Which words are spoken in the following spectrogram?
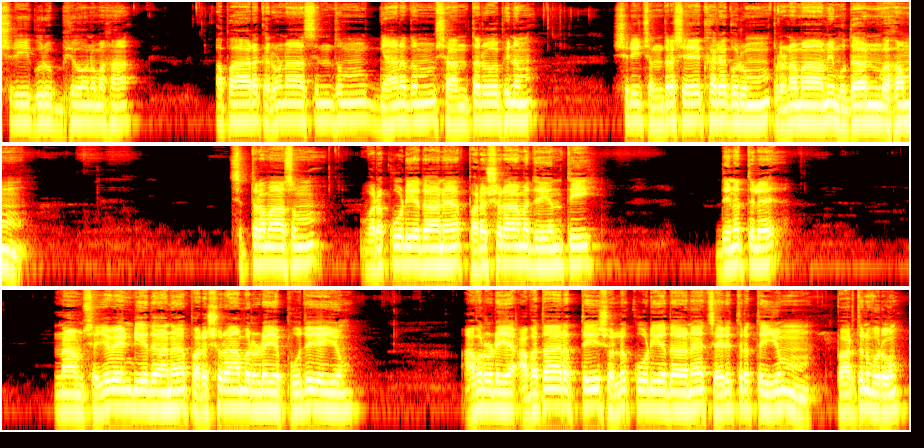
ஸ்ரீகுருப்போ நம. அபார கருணா சிந்தும் ஜானதம் சாந்தரூபிணம். ஸ்ரீ சந்திரசேகரகுரும் பிரணமாமி முதான்வகம். சித்திரமாசம் வரக்கூடியதான பரசுராம ஜெயந்தி. தினத்தில் நாம் செய்ய வேண்டியதான பரசுராமருடைய பூஜையையும் அவருடைய அவதாரத்தை சொல்லக்கூடியதான சரித்திரத்தையும் பார்த்துன்னு வரும்.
